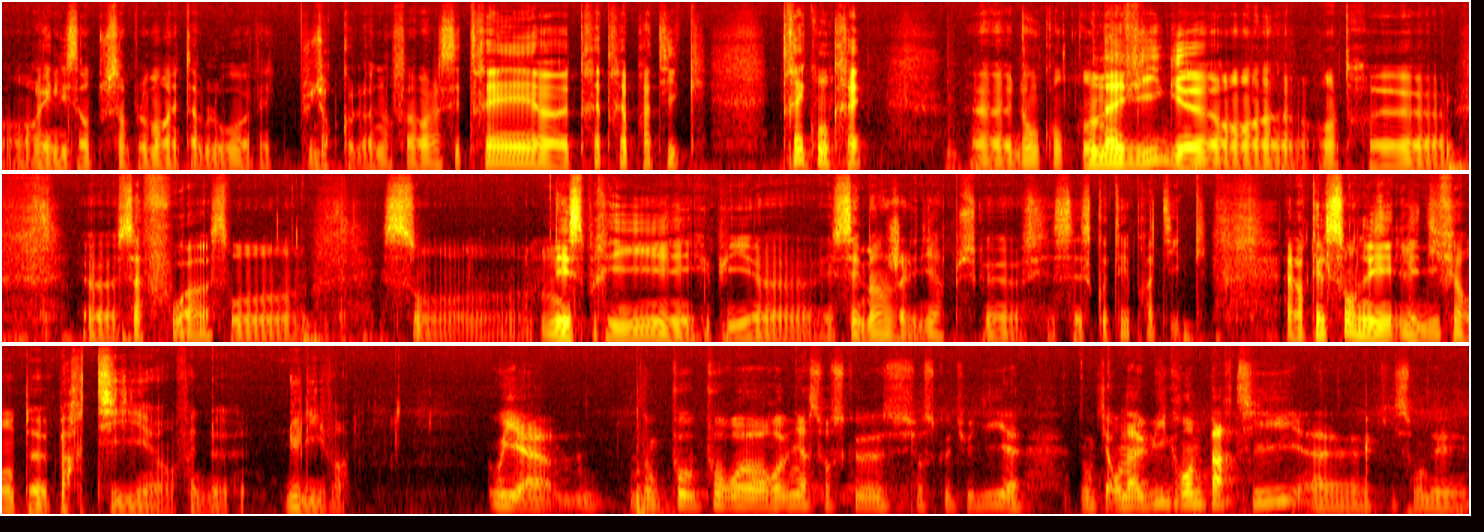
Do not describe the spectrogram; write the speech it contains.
en réalisant tout simplement un tableau avec plusieurs colonnes. Enfin voilà, c'est très très très pratique, très concret. Euh, donc on, navigue euh, entre euh, sa foi, son, esprit et, puis ses mains, j'allais dire, puisque c'est ce côté pratique. Alors quelles sont les, différentes parties en fait du livre? Oui, donc pour, revenir sur ce, que, tu dis, donc on a huit grandes parties qui sont des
